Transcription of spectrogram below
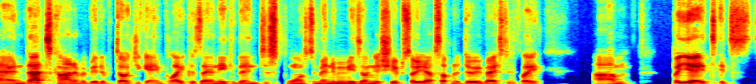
And that's kind of a bit of dodgy gameplay because they need to then just spawn some enemies on your ship so you have something to do basically. Um, but yeah, it's it's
